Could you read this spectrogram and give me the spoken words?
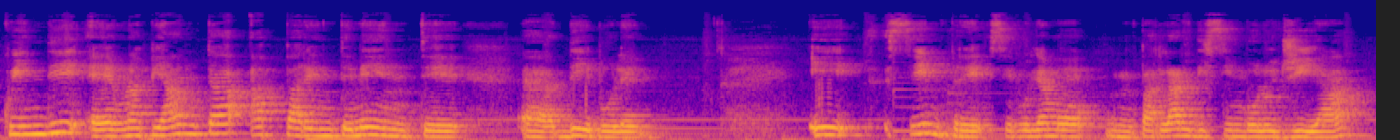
Quindi è una pianta apparentemente eh, debole. E sempre se vogliamo mm, parlare di simbologia,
